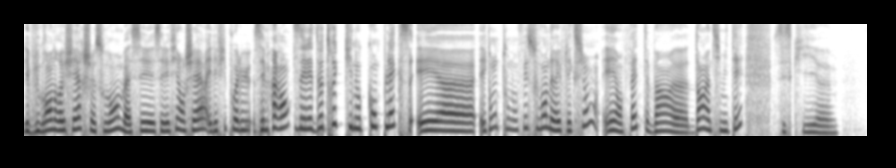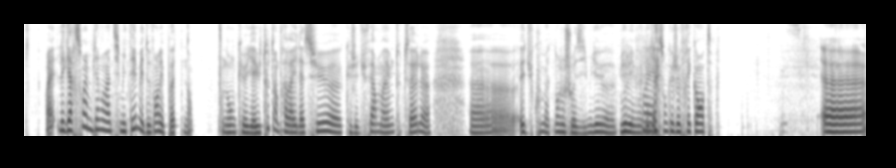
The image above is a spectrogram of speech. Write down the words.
les plus grandes recherches, souvent, bah, c'est les filles en chair et les filles poilues. C'est marrant. C'est les deux trucs qui nous complexent et, euh, dont on fait souvent des réflexions. Et en fait, ben, dans l'intimité, c'est ce qui... Ouais, les garçons aiment bien dans l'intimité, mais devant les potes, non. Donc il y a eu tout un travail là-dessus que j'ai dû faire moi-même toute seule. Et du coup, maintenant, je choisis mieux, euh, mieux les, garçons que je fréquente. Euh,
